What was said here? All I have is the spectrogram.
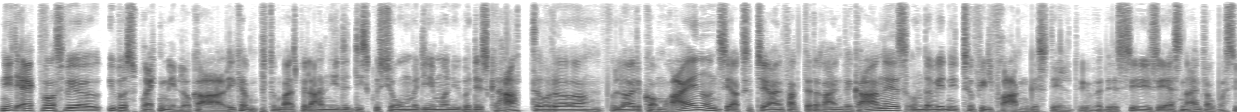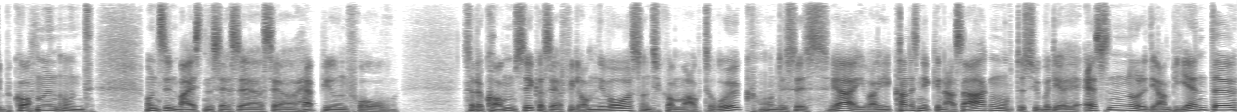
nicht etwas, was wir übersprechen im Lokal. Ich habe zum Beispiel auch nie eine Diskussion mit jemandem über das gehabt oder Leute kommen rein und sie akzeptieren einfach, dass er rein vegan ist und da wird nicht zu viel Fragen gestellt über das. Sie, sie essen einfach, was sie bekommen und, und sind meistens sehr, sehr, sehr happy und froh. So, da kommen sicher sehr viele Omnivores und sie kommen auch zurück. Und es ist, ja, ich, ich kann es nicht genau sagen, ob das über die Essen oder die Ambiente,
